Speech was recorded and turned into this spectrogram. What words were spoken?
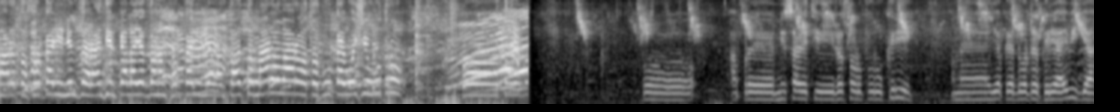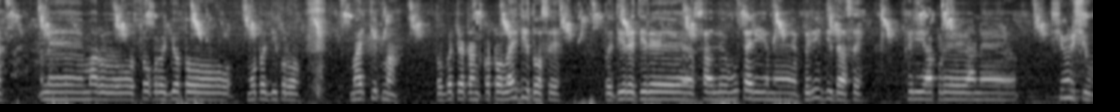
મારે તો સરકારી નિમસે રાંધીને પહેલાં એક જણાને ઠપકારી લેવાનું. તો તો મારો વારો હતો. તું કાંઈ ઓછી ઉતરું? તો તો આપણે નિશાળેથી રસોડું પૂરું કરી અને એકે દોઢે ઘરે આવી ગયા. અને મારો છોકરો ગયો તો મોટો દીકરો માર્કેટમાં. તો બટાટાનો કટો લાવી દીધો છે. તો ધીરે ધીરે સાલે ઉતારી અને ભરી દીધા છે. ફરી આપણે આને સીણશું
